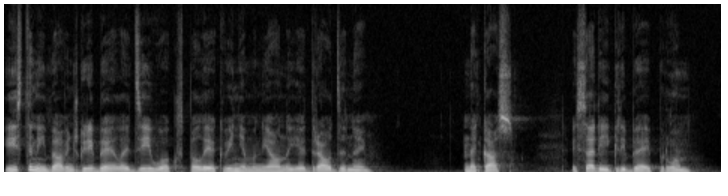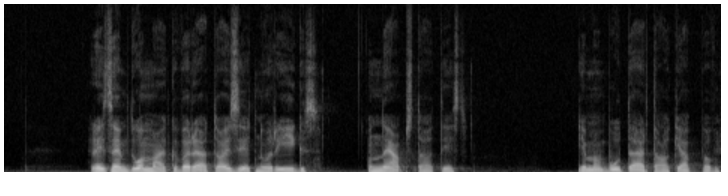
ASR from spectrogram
Īstenībā viņš gribēja, lai dzīvoklis paliek viņam un jaunajai draudzenei. Nekas. Es arī gribēju prom. Reizēm domāju, ka varētu aiziet no Rīgas un neapstāties, ja man būtu ērtāki apavi.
